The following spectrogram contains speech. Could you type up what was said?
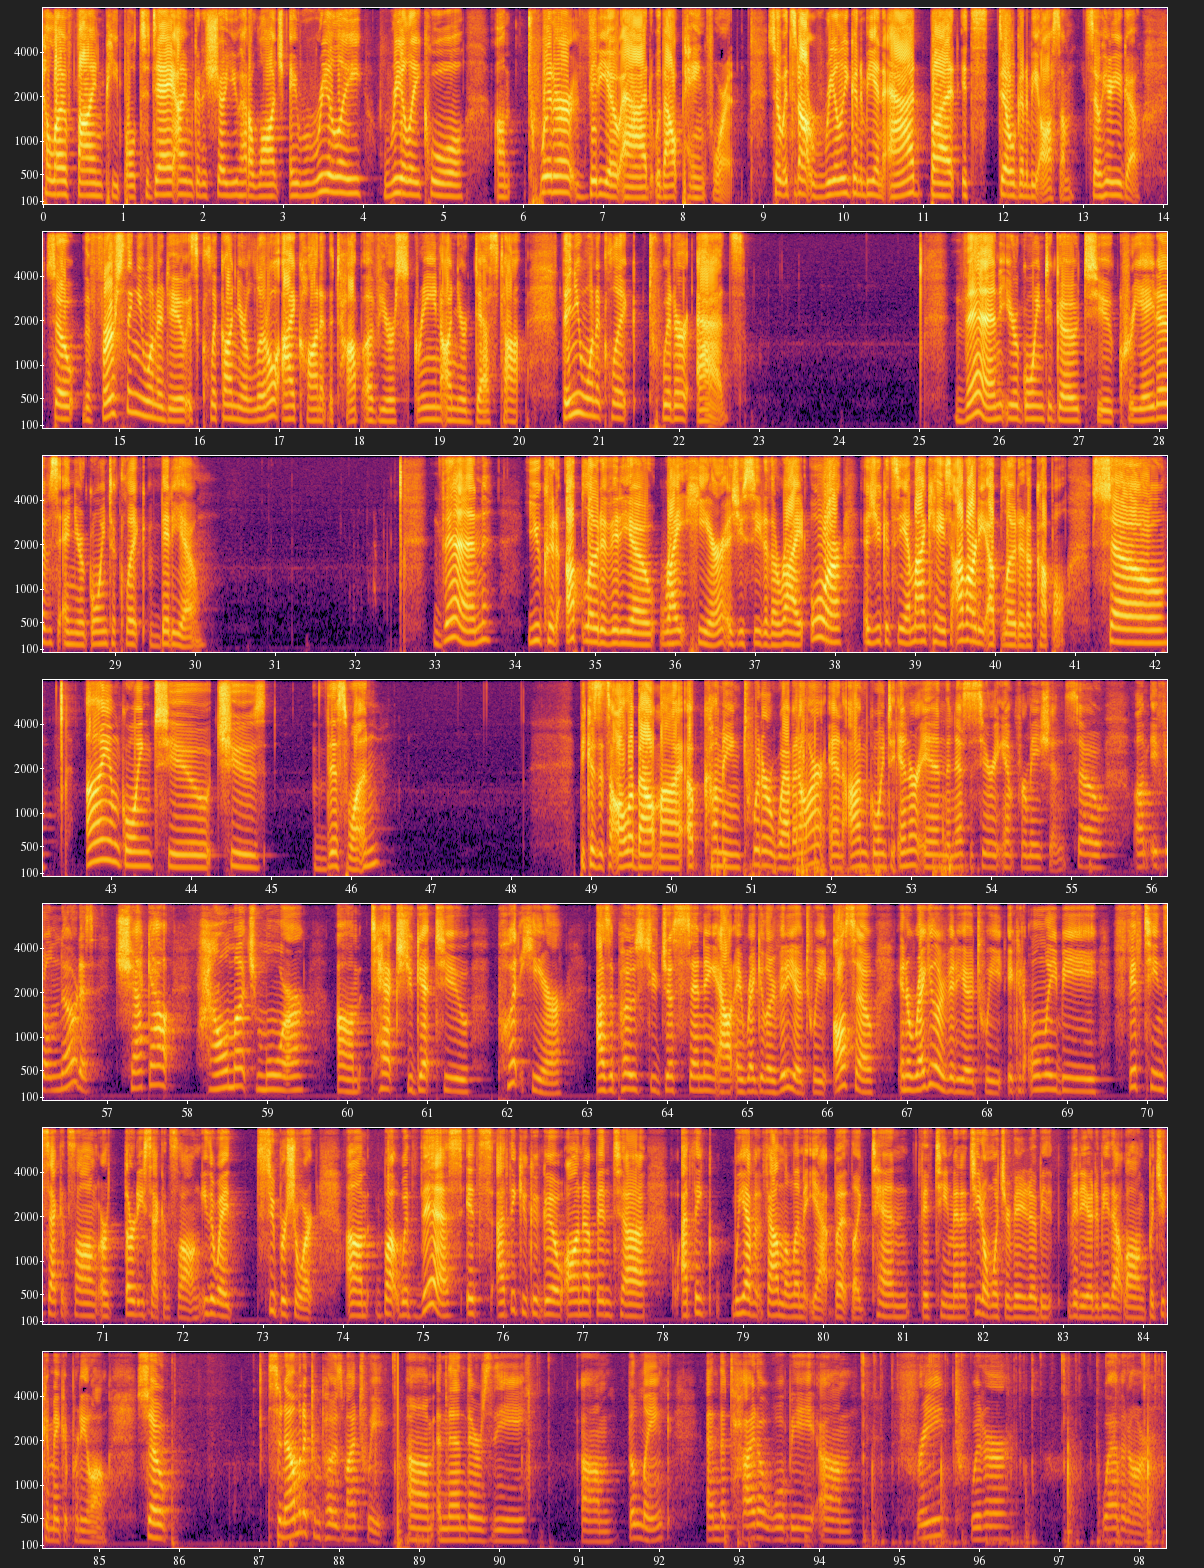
Hello, fine people. Today I'm going to show you how to launch a really, really cool um, Twitter video ad without paying for it. So it's not really going to be an ad, but it's still going to be awesome. So here you go. So the first thing you want to do is click on your little icon at the top of your screen on your desktop. Then you want to click Twitter ads. Then you're going to go to creatives and you're going to click video. Then you could upload a video right here as you see to the right or as you can see in my case I've already uploaded a couple so I am going to choose this one because it's all about my upcoming Twitter webinar and I'm going to enter in the necessary information. So um, if you'll notice, check out how much more um, text you get to put here as opposed to just sending out a regular video tweet. Also, in a regular video tweet, it can only be 15 seconds long or 30 seconds long. Either way, super short. Um, but with this, it's I think you could go on up into I think we haven't found the limit yet, but like 10, 15 minutes. You don't want your video to be video to be that long, but you can make it pretty long. So so now I'm going to compose my tweet, um, and then there's the um, the link, and the title will be um, free Twitter webinar.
